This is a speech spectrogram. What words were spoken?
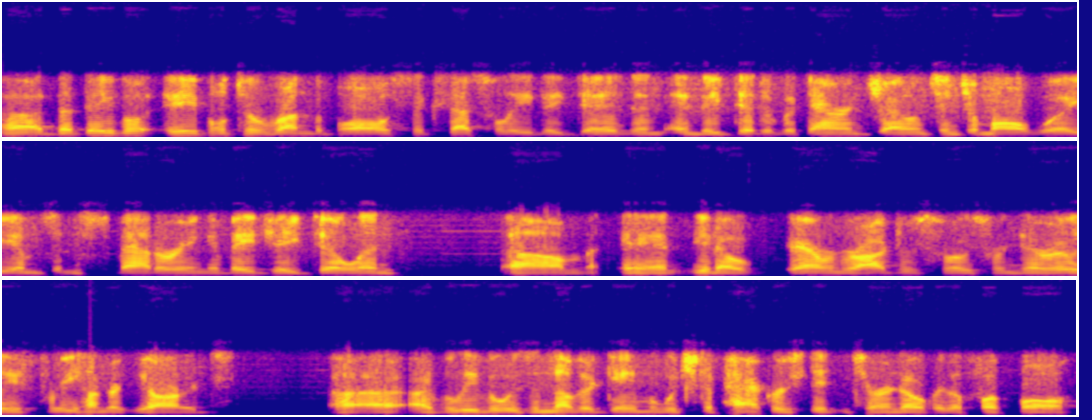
Uh, that they were able to run the ball successfully. They did, and, and they did it with Aaron Jones and Jamaal Williams and a smattering of AJ Dillon. Um, and you know, Aaron Rodgers throws for nearly 300 yards. Uh, I believe it was another game in which the Packers didn't turn over the football.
